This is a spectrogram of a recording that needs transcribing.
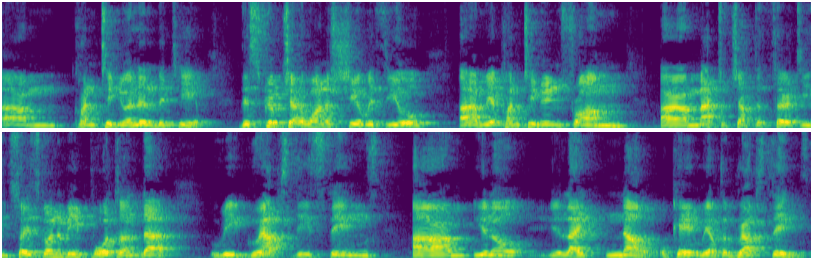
um, continue a little bit here. The scripture I want to share with you, uh, we are continuing from uh, Matthew chapter 13. So it's going to be important that we grasp these things, um, you know, like now, okay? We have to grasp things.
